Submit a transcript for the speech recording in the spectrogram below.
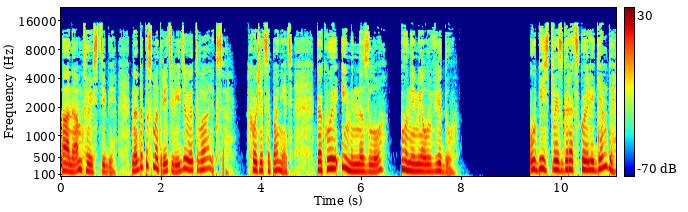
А нам, то есть тебе, надо посмотреть видео этого Алекса. Хочется понять, какое именно зло он имел в виду. «Убийство из городской легенды?»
